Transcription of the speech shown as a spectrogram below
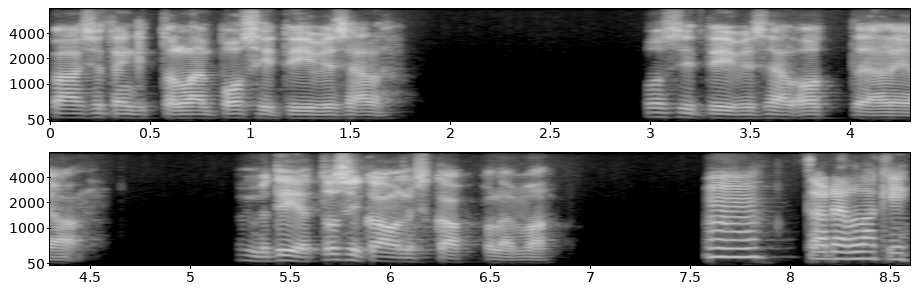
pääsi jotenkin tuollainen positiivisella, positiivisella otteella ja en mä tiedä, tosi kaunis kappale vaan. Mm, todellakin.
